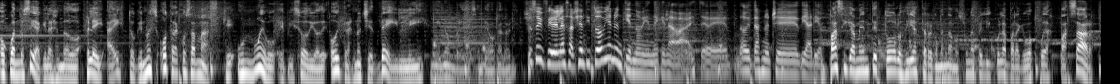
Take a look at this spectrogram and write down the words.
O cuando sea que le hayan dado play a esto, que no es otra cosa más que un nuevo episodio de Hoy tras Noche Daily. Mi nombre es Santiago Calori. Yo soy Fiorella Sargenti y todavía no entiendo bien de qué la va este eh, Hoy tras Noche diario. Básicamente todos los días te recomendamos una película para que vos puedas pasar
